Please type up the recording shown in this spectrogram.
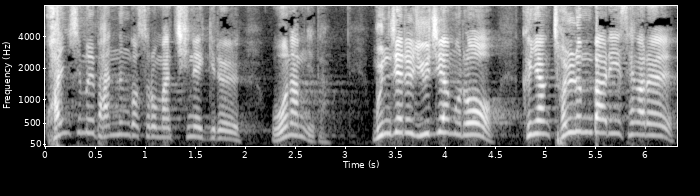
관심을 받는 것으로만 지내기를 원합니다. 문제를 유지함으로 그냥 절름발이 생활을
